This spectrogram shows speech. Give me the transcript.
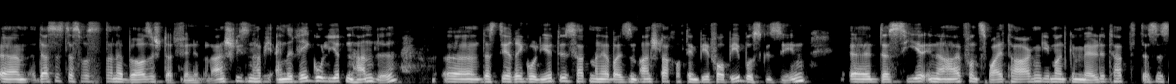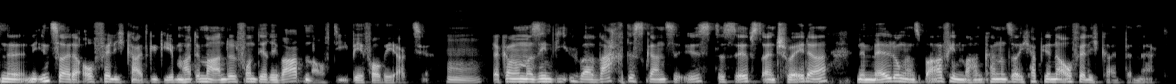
Ähm, das ist das, was an der Börse stattfindet. Und anschließend habe ich einen regulierten Handel, äh, dass der reguliert ist, hat man ja bei diesem Anschlag auf den BVB-Bus gesehen, äh, dass hier innerhalb von zwei Tagen jemand gemeldet hat, dass es eine, eine Insider-Auffälligkeit gegeben hat im Handel von Derivaten auf die BVB-Aktie. Mhm. Da kann man mal sehen, wie überwacht das Ganze ist, dass selbst ein Trader eine Meldung ans BaFin machen kann und sagt, ich habe hier eine Auffälligkeit bemerkt.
